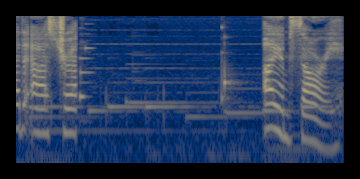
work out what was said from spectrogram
Ad Astra. I am sorry.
